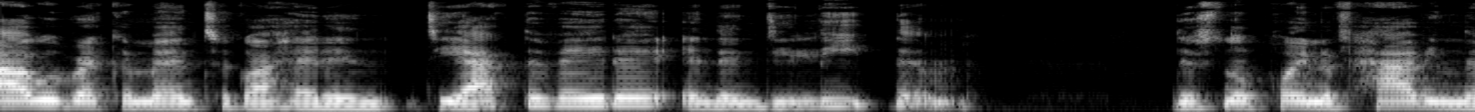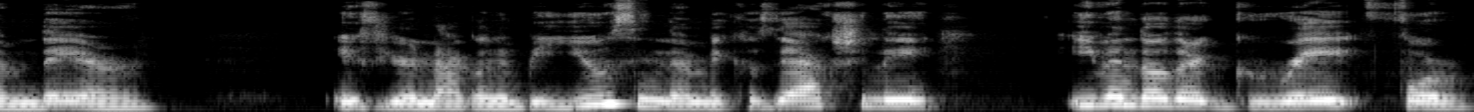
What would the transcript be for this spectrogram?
I would recommend to go ahead and deactivate it and then delete them. There's no point of having them there if you're not going to be using them because they actually, even though they're great for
